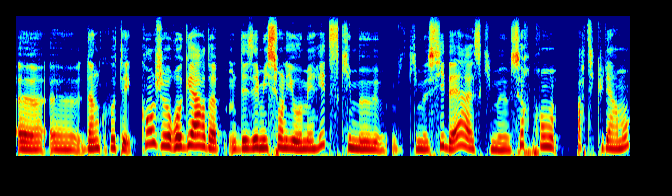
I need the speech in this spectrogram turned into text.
d'un côté. Quand je regarde des émissions liées au mérite, ce qui me, qui me sidère, ce qui me surprend particulièrement,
